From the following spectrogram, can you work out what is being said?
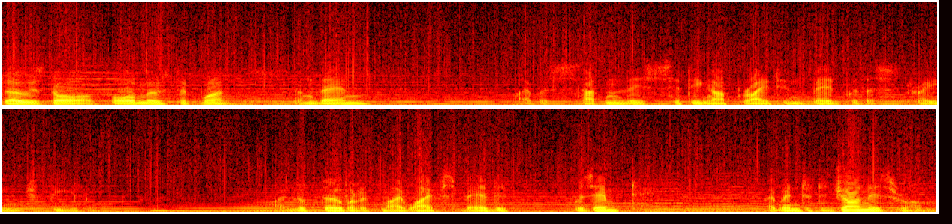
dozed off almost at once. And then I was suddenly sitting upright in bed with a strange feeling. I looked over at my wife's bed. It was empty. I went into Johnny's room.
